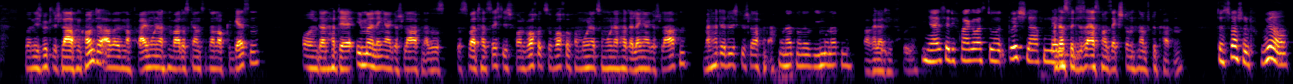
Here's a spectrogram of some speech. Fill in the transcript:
so nicht wirklich schlafen konnte, aber nach drei Monaten war das Ganze dann auch gegessen und dann hat er immer länger geschlafen. Also es, es war tatsächlich von Woche zu Woche, von Monat zu Monat hat er länger geschlafen. Wann hat er durchgeschlafen? Mit acht Monaten oder sieben Monaten? War relativ früh. Ja, ist ja die Frage, was du durchschlafen nennst. Und dass wir das erstmal sechs Stunden am Stück hatten. Das war schon früher.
